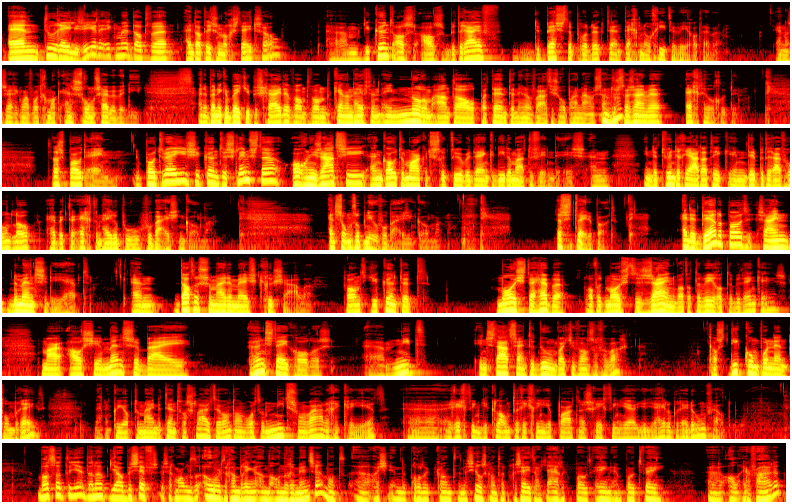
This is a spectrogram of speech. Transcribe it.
En toen realiseerde ik me dat we, en dat is er nog steeds zo, um, je kunt als, als bedrijf de beste producten en technologie ter wereld hebben. En dan zeg ik maar voor het gemak, en soms hebben we die. En dan ben ik een beetje bescheiden, want, want Canon heeft een enorm aantal patenten en innovaties op haar naam staan. Mm -hmm. Dus daar zijn we echt heel goed in. Dat is poot 1. Poot 2 is, je kunt de slimste organisatie en go-to-market structuur bedenken die er maar te vinden is. En in de 20 jaar dat ik in dit bedrijf rondloop, heb ik er echt een heleboel voorbij zien komen. En soms opnieuw voorbij zien komen. Dat is de tweede poot. En de derde poot zijn de mensen die je hebt. En dat is voor mij de meest cruciale. Want je kunt het mooiste hebben of het mooiste zijn wat er ter wereld te bedenken is. Maar als je mensen bij hun stakeholders uh, niet in staat zijn te doen wat je van ze verwacht, als die component ontbreekt, dan kun je op termijn de tent wel sluiten, want dan wordt er niets van waarde gecreëerd richting je klanten, richting je partners, richting je, je, je hele brede omveld. Was dat dan ook jouw besef, zeg maar, om dat over te gaan brengen aan de andere mensen? Want uh, als je in de productkant en de saleskant hebt gezeten, had je eigenlijk poot 1 en poot 2 uh, al ervaren.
